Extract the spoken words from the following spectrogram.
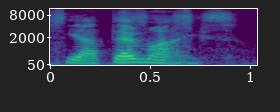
e até mais.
